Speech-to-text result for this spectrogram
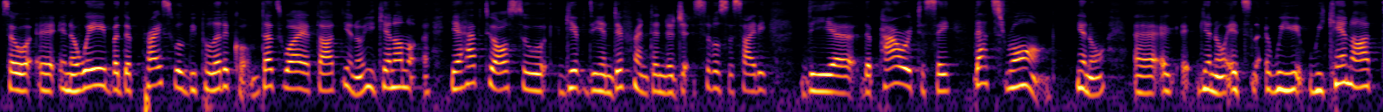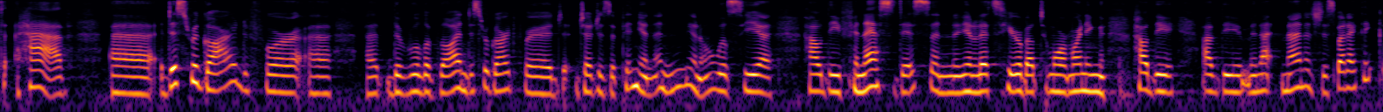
So, uh, in a way, but the price will be political. That's why I thought, you know, you cannot, you have to also give the indifferent and the civil society the uh, the power to say that's wrong. You know, uh, you know, it's we we cannot have uh, disregard for uh, uh, the rule of law and disregard for a judge's opinion. And you know, we'll see uh, how they finesse this, and you know, let's hear about tomorrow morning how they how they mana- manage this. But I think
